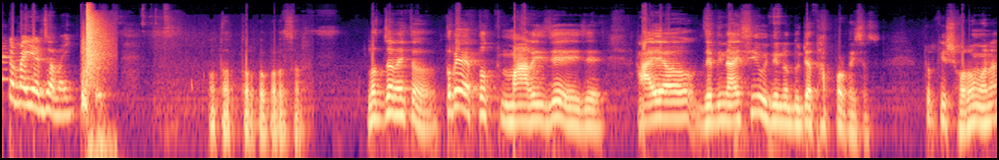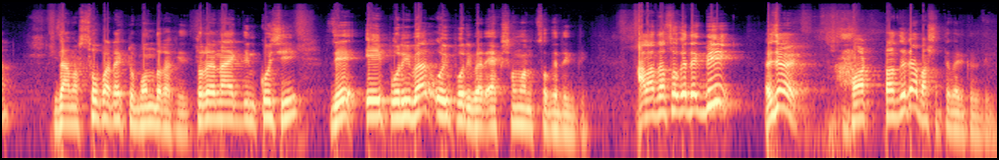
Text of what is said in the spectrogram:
একটা মাইয়ের জামাই। কথা তর্ক করে স্যার। লজ্জা নাই তো? তোরে এত মারি যে এই যে আয়াও যেদিন আইসি ওই দিনও দুইটা থাপ্পড় খাইছিস। তোর কি সরম হয় না? যে আমার সোফাটা একটু বন্ধ রাখি। তোরে না একদিন কইছি যে এই পরিবার ওই পরিবার এক সমান চোখে দেখবি। আলাদা চোখে দেখবি এই যে হটটা যেটা বাসাতে বের করে দিবি।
